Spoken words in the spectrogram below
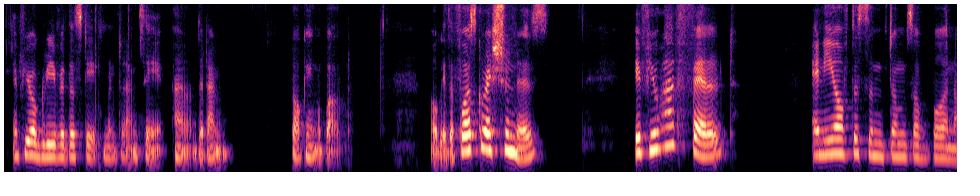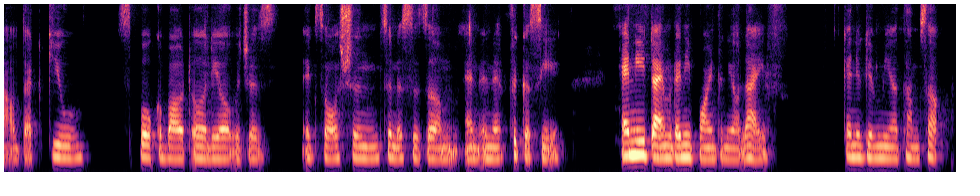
if you agree with the statement that I'm saying uh, that I'm talking about. Okay, the first question is, if you have felt any of the symptoms of burnout that Q spoke about earlier, which is exhaustion, cynicism, and inefficacy, anytime at any point in your life, can you give me a thumbs up?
